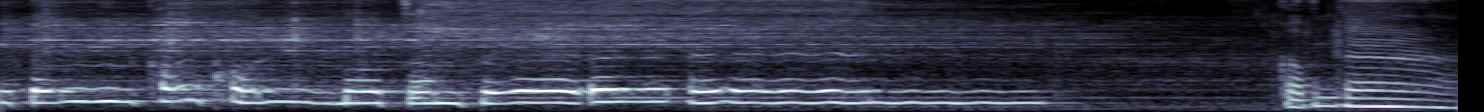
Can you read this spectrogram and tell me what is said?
ำเป็นของคนบ่จำเป็น ขอบคุณค่ะ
